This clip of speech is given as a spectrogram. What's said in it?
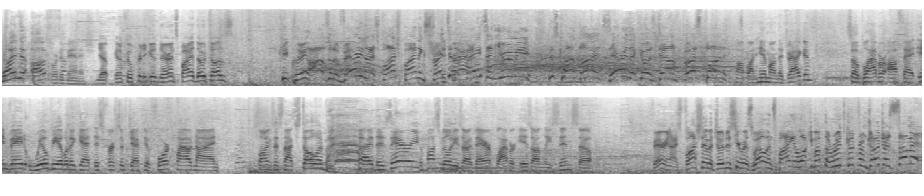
one of Sword advantage. Yep, gonna feel pretty good there. Inspired though does keep clearing. Ah, Isles with a very nice flash binding straight The to trap. the face, and Yuumi just can't lie. It's Zeri that goes down. First blood. Pop on him on the dragon. So Blabber off that invade will be able to get this first objective for Cloud9. As long as it's not stolen by the Zeri. The possibilities are there. Blabber is on Lee Sin, so Very nice flash there, but Jojo's here as well. Inspiring and lock him up. The root's good from Jojo's summit.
